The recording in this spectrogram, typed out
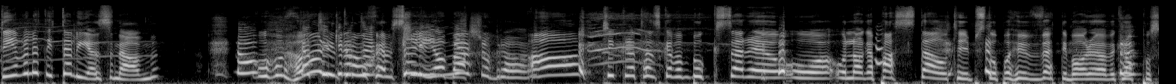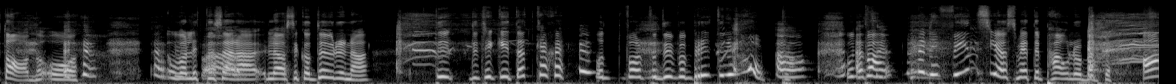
Det är väl ett italienskt namn? Ja, Och hon hör jag inte tycker vad hon att själv säger. Jag bara, klingar så bra. Ja, tycker att han ska vara boxare och, och, och laga pasta och typ stå på huvudet i bara överkropp på stan och, och vara lite så här lös i konturerna. Du, du tycker inte att kanske... Och varpå du bara bryter ihop Ja, och alltså- bara, men det finns ju en som heter Paolo Roberto. Ja,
